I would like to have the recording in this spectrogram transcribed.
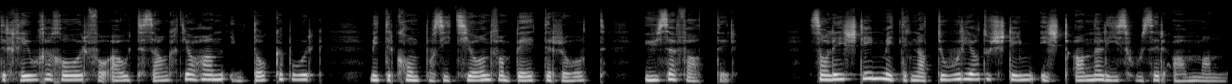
der Kirchenchor von Alt St. Johann im Toggenburg mit der Komposition von Peter Roth, Unser Vater. Solistin mit der Naturjodo-Stimme ist Annelies Hauser-Ammann.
